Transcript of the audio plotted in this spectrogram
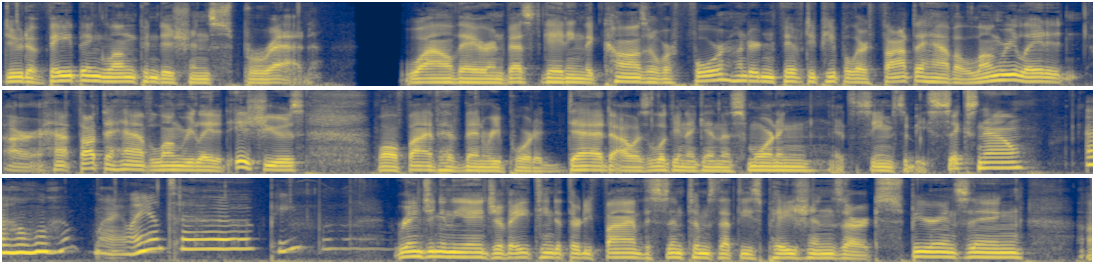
due to vaping lung conditions spread. While they are investigating the cause, over 450 people are thought to have a lung-related are ha- thought to have lung-related issues, while five have been reported dead. I was looking again this morning; it seems to be six now. Oh, my Atlanta people. Ranging in the age of 18 to 35, the symptoms that these patients are experiencing uh,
